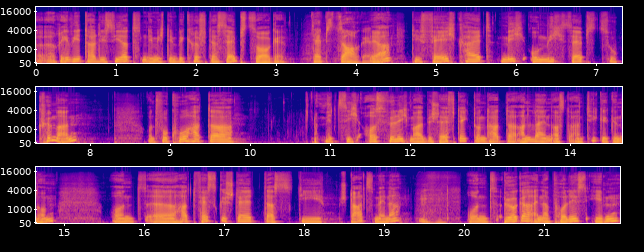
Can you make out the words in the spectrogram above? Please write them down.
äh, revitalisiert, nämlich den Begriff der Selbstsorge. Selbstsorge. Ja, die Fähigkeit, mich um mich selbst zu kümmern. Und Foucault hat da mit sich ausführlich mal beschäftigt und hat da Anleihen aus der Antike genommen und äh, hat festgestellt, dass die Staatsmänner mhm. und Bürger einer Polis eben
